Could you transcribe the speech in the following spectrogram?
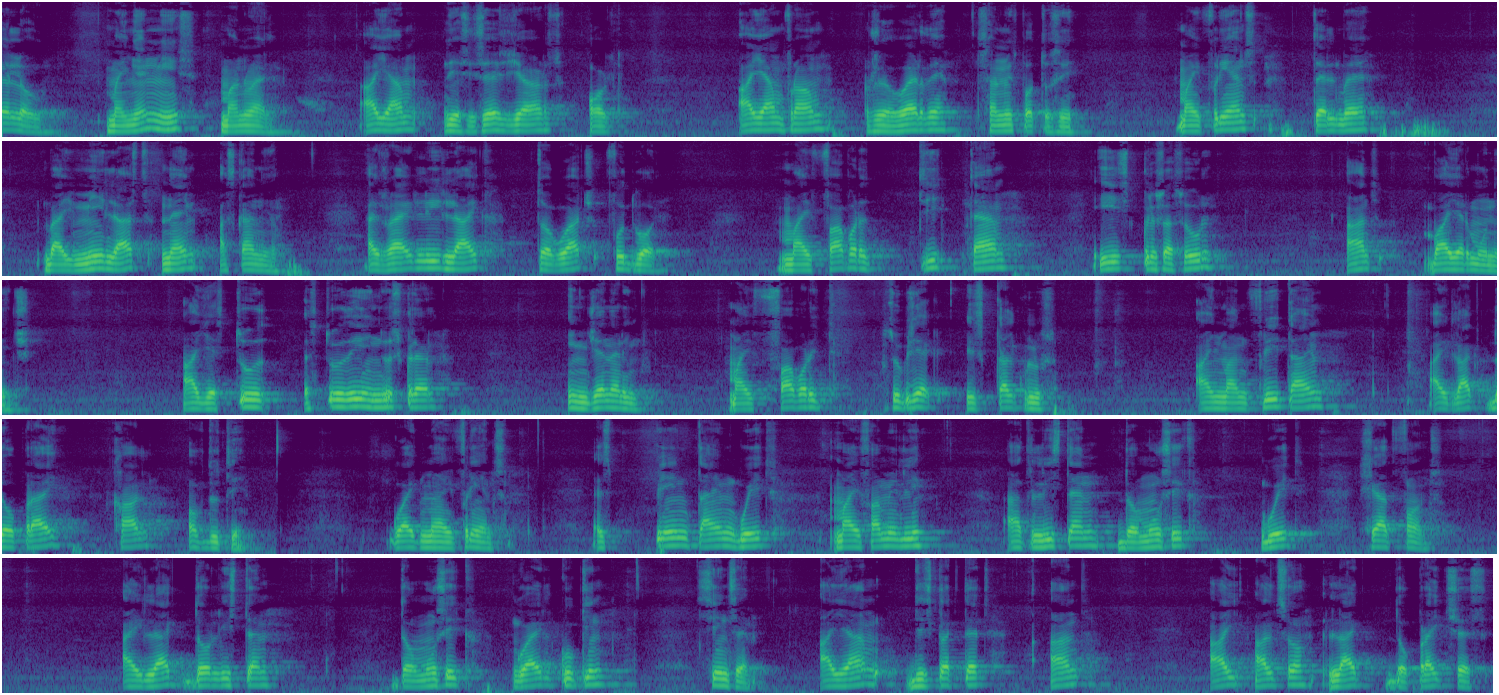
Hello, my name is Manuel. I am 16 years old. I am from Rio Verde, San Luis Potosí. My friends tell me by my last name Ascanio. I really like to watch football. My favorite team is Cruz Azul and Bayern Munich. I stud study industrial engineering. My favorite subject is calculus. In my free time, I like to play Call of Duty with my friends, spend time with my family, and listen to music with headphones. I like to listen to music while cooking since I am distracted and I also like to chess.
